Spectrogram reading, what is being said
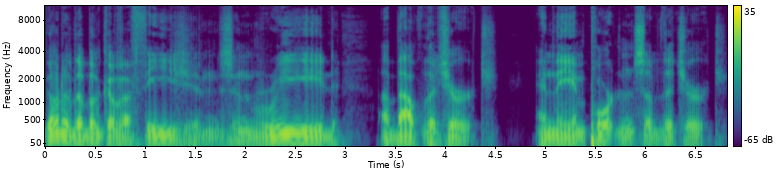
Go to the book of Ephesians and read about the church and the importance of the church.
